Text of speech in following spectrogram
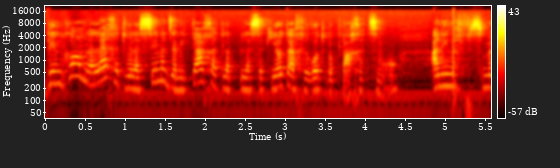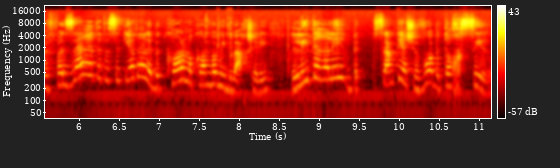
במקום ללכת ולשים את זה מתחת לשקיות האחרות בפח עצמו, אני מפ- מפזרת את השקיות האלה בכל מקום במטבח שלי. ליטרלי, שמתי השבוע בתוך סיר.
